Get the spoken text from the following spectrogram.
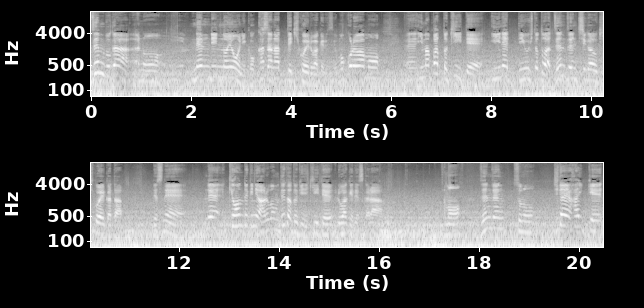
全部があの年輪のようにこう重なって聞こえるわけですよ。もうこれはもう、えー、今パッと聞いていいねっていう人とは全然違う聞こえ方ですね。で、基本的にはアルバム出た時に聞いてるわけですから、もう全然その時代背景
